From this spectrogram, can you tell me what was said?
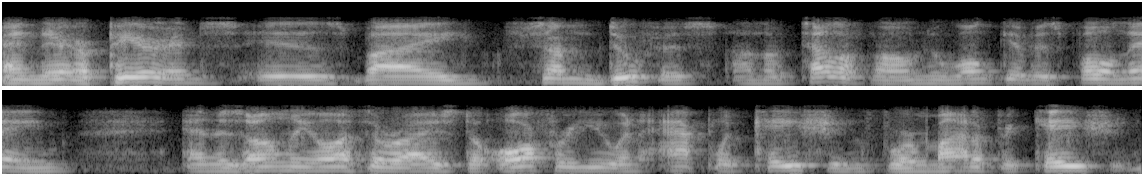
and their appearance is by some doofus on the telephone who won't give his full name and is only authorized to offer you an application for modification,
